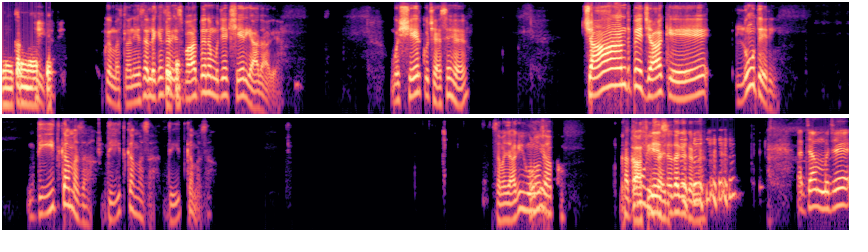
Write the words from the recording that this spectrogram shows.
नहीं करूँगा आपके। कोई मसला नहीं है सर लेकिन सर इस बात पे ना मुझे एक शेर याद आ गया। वो शेर कुछ ऐसे है चाँद पे जाके लू तेरी दीद का मज़ा दीद का मज़ा दीद का मज़ा। समझ आ गई हो आपको? काफ़ी गई है इससे करना। अच्छा मुझे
